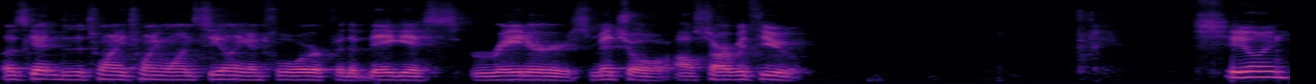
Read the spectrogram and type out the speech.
Let's get into the 2021 ceiling and floor for the biggest Raiders. Mitchell, I'll start with you. Ceiling,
